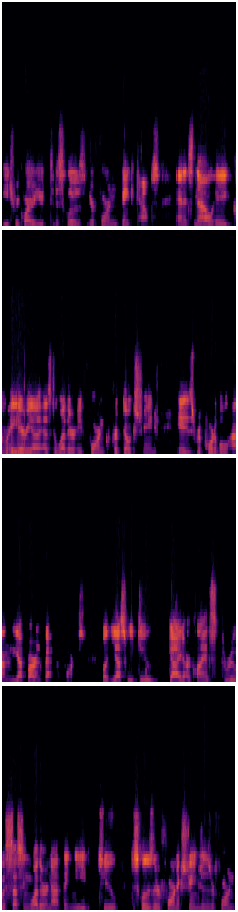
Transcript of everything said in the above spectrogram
each require you to disclose your foreign bank accounts. And it's now a gray area as to whether a foreign crypto exchange is reportable on the FBAR and FATCA forms. But yes, we do guide our clients through assessing whether or not they need to disclose their foreign exchanges or foreign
